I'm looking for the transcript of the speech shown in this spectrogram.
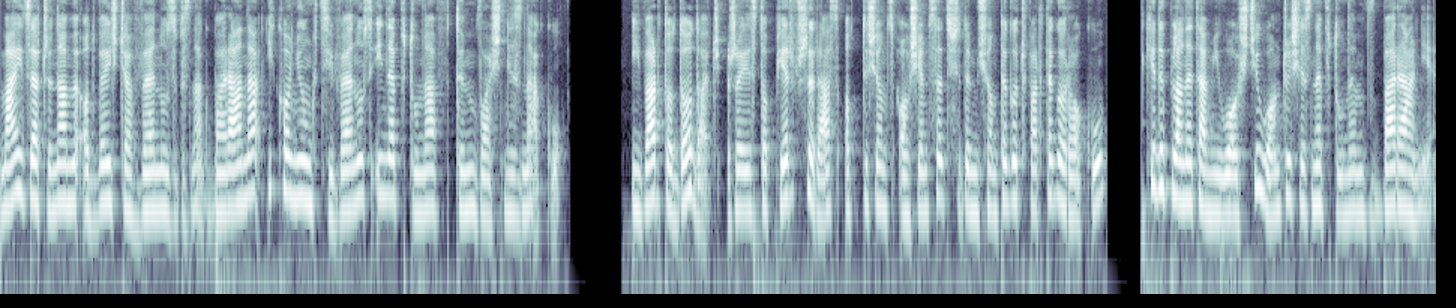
Maj zaczynamy od wejścia Wenus w znak Barana i koniunkcji Wenus i Neptuna w tym właśnie znaku. I warto dodać, że jest to pierwszy raz od 1874 roku, kiedy planeta miłości łączy się z Neptunem w Baranie.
